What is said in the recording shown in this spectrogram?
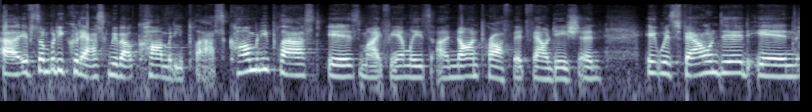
uh, if somebody could ask me about Komedy Plast. Komedy Plast is my family's uh, nonprofit foundation. It was founded in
